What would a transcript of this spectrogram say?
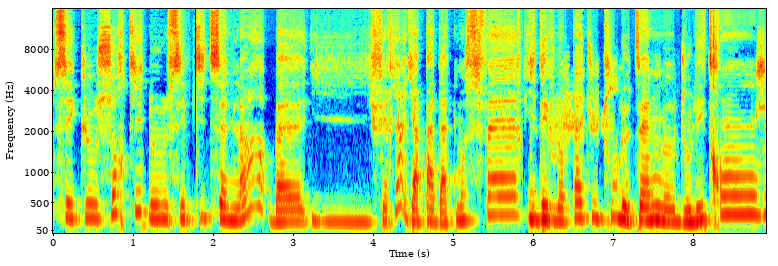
c'est que sorti de ces petites scènes-là, bah, il fait rien. Il y a pas d'atmosphère, il développe pas du tout le thème de l'étrange.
